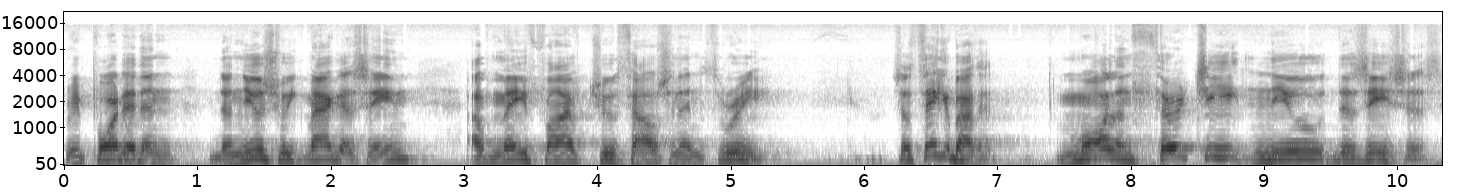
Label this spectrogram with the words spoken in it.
reported in the Newsweek magazine of May 5, 2003. So think about it. More than 30 new diseases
